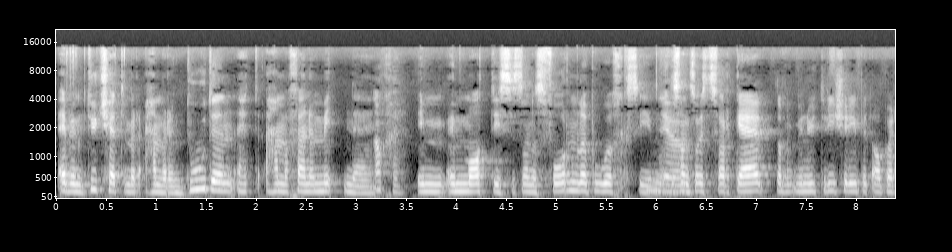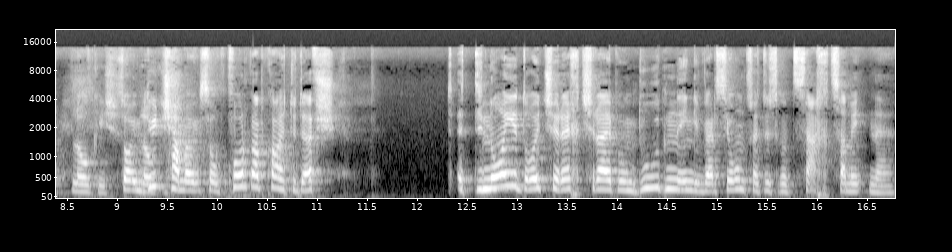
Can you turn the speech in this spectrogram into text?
Eben im Deutsch hatten wir, haben wir einen Duden hat, haben wir können mitnehmen. Okay. Im, im Mathe war es so ein Formelbuch. Gewesen. Ja. Das haben sie uns zwar gegeben, damit wir nichts reinschreiben, aber Logisch. so, im Logisch. Deutsch haben wir so die Vorgabe gehabt, du darfst die neue deutsche Rechtschreibung Duden in die Version 2016 mitnehmen.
